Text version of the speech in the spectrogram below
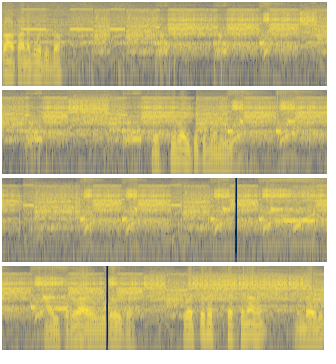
താത്താനൊക്കെ പറ്റും കേട്ടോ ലെഫ്റ്റ് റൈറ്റ് ഒക്കെ പോണത്. ആ ഇത്ര ഒറ്റ സെക്ഷനാണ് എന്തായാലും.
